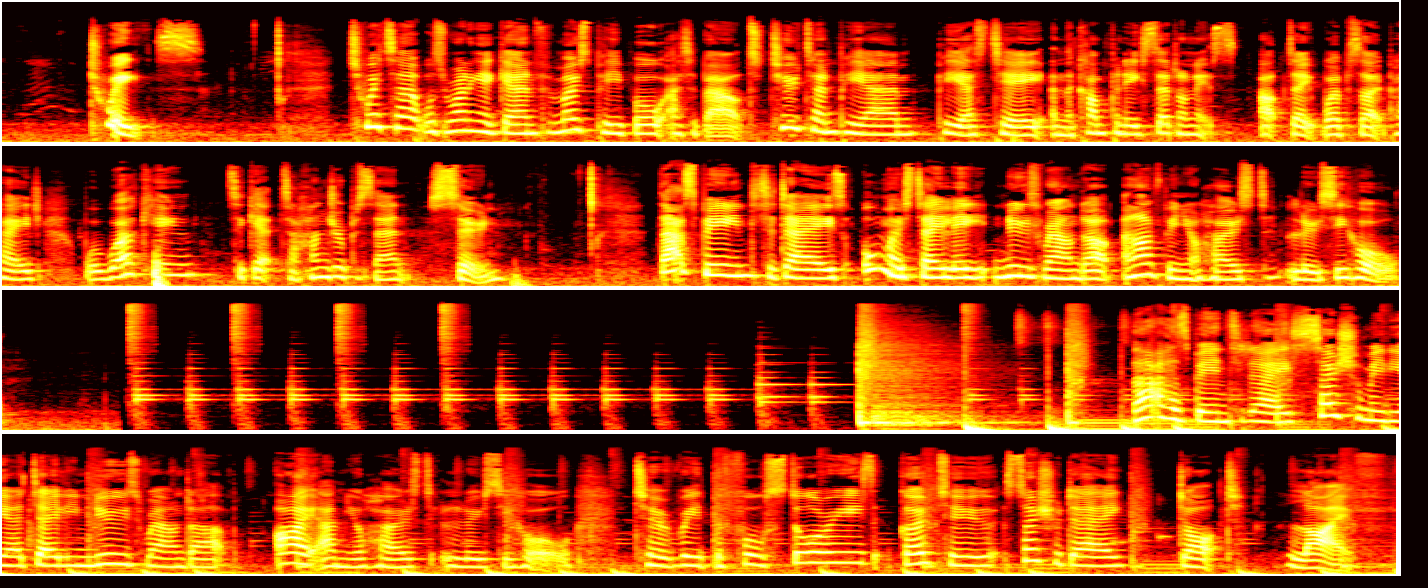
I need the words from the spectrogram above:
Tweets. Twitter was running again for most people at about 2:10 p.m. PST and the company said on its update website page, "We're working to get to 100% soon." That's been today's almost daily news roundup, and I've been your host, Lucy Hall. That has been today's social media daily news roundup. I am your host, Lucy Hall. To read the full stories, go to socialday.live.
